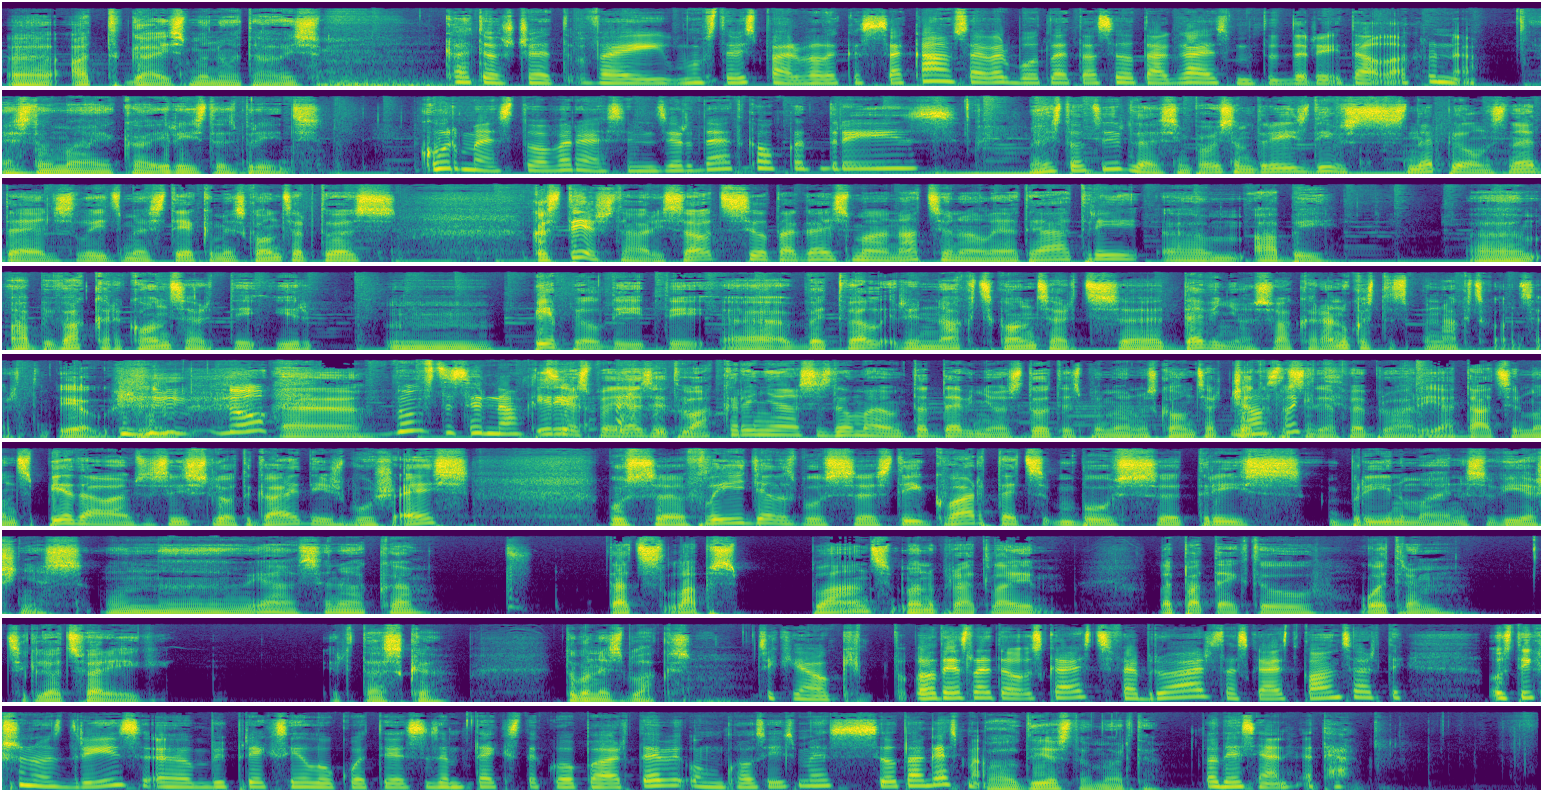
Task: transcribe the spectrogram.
uh, atgaisma no tā visa. Kā tev šķiet, vai mums te vispār vēl ir kas sakāms, vai varbūt tā siltā gaisma tad arī tālāk runā? Es domāju, ka ir īstais brīdis. Kur mēs to varēsim dzirdēt kaut kad drīz? Mēs to dzirdēsim pavisam drīz, divas nepilnas nedēļas, līdz mēs tiekamies koncertos, kas tieši tā arī saucas Siltā gaismā Nacionālajā teātrī. Um, abi, um, abi vakara koncerti ir mm, piepildīti, uh, bet vēl ir nakts koncerts uh, 9. vakarā. Nu, kas tas par nakts koncertu? Pieaugušie. nu, uh, mums tas ir nakts. Ir iespēja aiziet vakariņās, es domāju, un tad 9. doties, piemēram, uz koncertu 14. februārī. Jā, tāds ir mans piedāvājums. Es visu ļoti gaidīšu. Būšu es, būs uh, flīģelis, būs uh, stīgu kvartets, būs uh, trīs brīnumainas viešņas. Un, uh, jā, sanāk, ka tāds labs plāns, manuprāt, lai, lai pateiktu otram, cik ļoti svarīgi ir tas, ka tu man esi blakus. Cik jauki. Paldies, lai tev skaists februāris, lai skaisti koncerti. Uz tikšanos drīz uh, bija prieks ielūkoties zem teksta kopā ar tevi un klausīsimies siltā gaismā. Paldies, tev, Marta! Paldies, Jāni! Atā.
